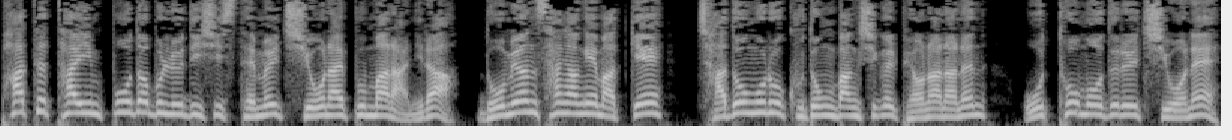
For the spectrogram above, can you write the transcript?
파트타임 4WD 시스템을 지원할 뿐만 아니라 노면 상황에 맞게 자동으로 구동 방식을 변환하는 오토 모드를 지원해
